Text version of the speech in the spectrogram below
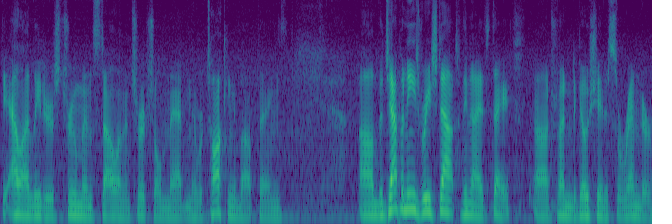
the Allied leaders Truman, Stalin, and Churchill met, and they were talking about things. Um, the Japanese reached out to the United States uh, to try to negotiate a surrender,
